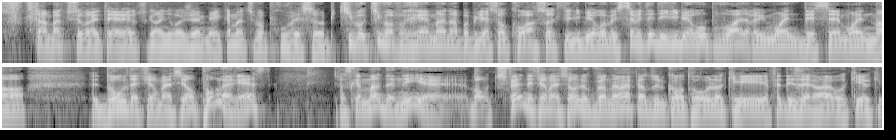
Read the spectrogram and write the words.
tu t'embarques sur un terrain où tu gagneras jamais. Comment tu vas prouver ça? Puis qui va, qui va vraiment dans la population croire ça, que c'est les libéraux? Mais si ça avait été des libéraux au pouvoir, il y aurait eu moins de décès, moins de morts. Drôle d'affirmation. Pour le reste, c'est parce qu'à un moment donné, euh, bon, tu fais une affirmation, le gouvernement a perdu le contrôle, OK, il a fait des erreurs, OK, OK.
